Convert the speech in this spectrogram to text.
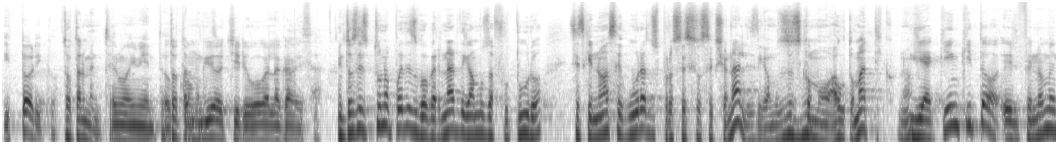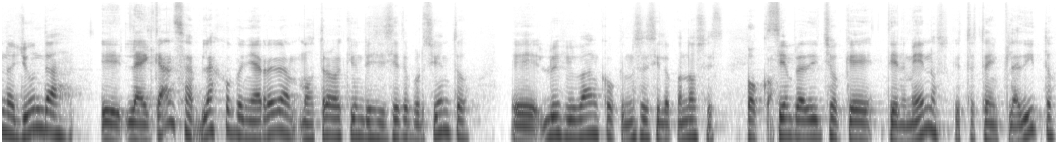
histórico. Totalmente. El movimiento, Totalmente. con Guido Chiriboga en la cabeza. Entonces tú no puedes gobernar, digamos, a futuro si es que no aseguras los procesos seccionales, digamos, eso uh -huh. es como automático, ¿no? Y aquí en Quito el fenómeno Yunda eh, la alcanza. Blasco Peñarrera mostraba aquí un 17%. Eh, Luis Vivanco, que no sé si lo conoces, Poco. siempre ha dicho que tiene menos, que esto está infladito.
